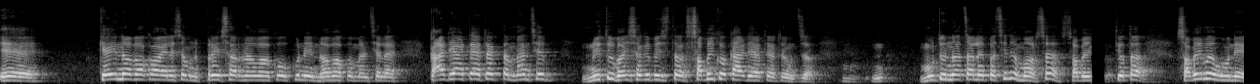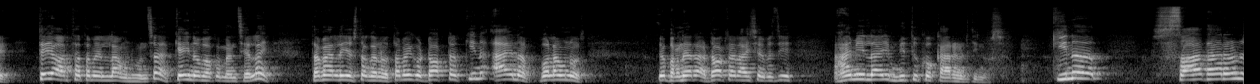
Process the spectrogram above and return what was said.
ए केही नभएको अहिलेसम्म प्रेसर नभएको कुनै नभएको मान्छेलाई कार्डियाक एट्याक त मान्छे मृत्यु भइसकेपछि त सबैको कार्डियाक एट्याक हुन्छ। मुटु नचलेपछि नै मर्छ सबै। त्यो त सबैमा हुने। त्यही अर्थ तपाईँले लाउनुहुन्छ। केही नभएको मान्छेलाई तपाईँहरूले यस्तो गर्नु तपाईँको डक्टर किन आएन बोलाउनुहोस्। त्यो भनेर डक्टर आइसकेपछि हामीलाई मृत्युको कारण दिनुहोस्। किन साधारण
